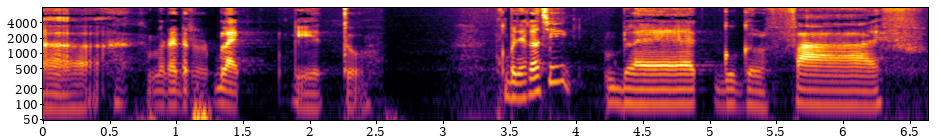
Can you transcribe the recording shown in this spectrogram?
Uh, Black gitu. Kebanyakan sih Black Google Five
